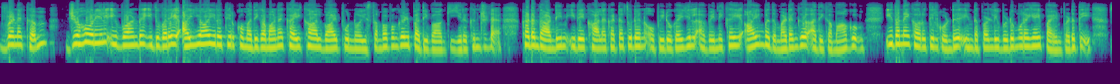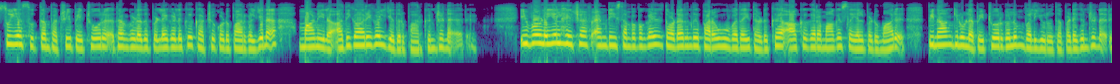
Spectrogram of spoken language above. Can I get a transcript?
வணக்கம். ஜோஹரில் இவ்வாண்டு இதுவரை ஐயாயிரத்திற்கும் அதிகமான கை கால் வாய்ப்பு நோய் சம்பவங்கள் பதிவாகி இருக்கின்றன. கடந்த ஆண்டின் இதே காலகட்டத்துடன் ஒப்பிடுகையில் அவ்வெண்ணிக்கை ஐம்பது மடங்கு அதிகமாகும். இதனை கருத்தில் கொண்டு இந்த பள்ளி விடுமுறையை பயன்படுத்தி சுய சுத்தம் பற்றி பெற்றோர் தங்களது பிள்ளைகளுக்கு கற்றுக் கொடுப்பார்கள் என மாநில அதிகாரிகள் எதிர்பார்க்கின்றனர். இவ்வேளையில் ஹெச்எஃப்எம்டி சம்பவங்கள் தொடர்ந்து பரவுவதை தடுக்க ஆக்ககரமாக செயல்படுமாறு பினாங்கிலுள்ள பெற்றோர்களும் வலியுறுத்தப்படுகின்றனர்.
